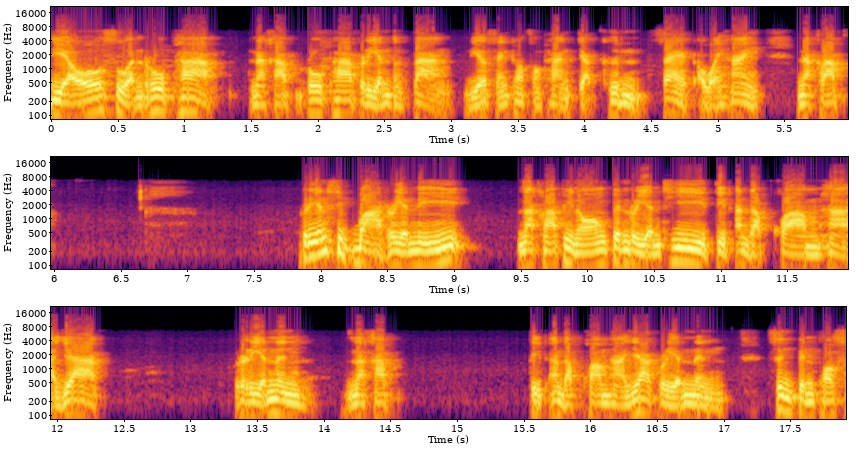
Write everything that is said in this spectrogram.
เดี๋ยวส่วนรูปภาพนะครับ รูปภาพเหรียญต่างๆ เดี๋ยวแสงทองสองทางจะขึ้นแทรกเอาไว้ให้นะครับเหรียญสิบบาทเหรียญนี้ นะครับ พี่น้องเป็นเหรียญที่ติดอันดับความหายากเหรียญหนึ่งนะครับ ติดอันดับความหายากเหรียญหนึ่งซึ่งเป็นพศ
